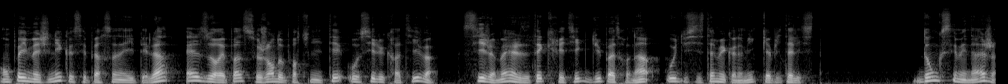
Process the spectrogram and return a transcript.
On peut imaginer que ces personnalités-là, elles n'auraient pas ce genre d'opportunités aussi lucratives si jamais elles étaient critiques du patronat ou du système économique capitaliste. Donc ces ménages,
